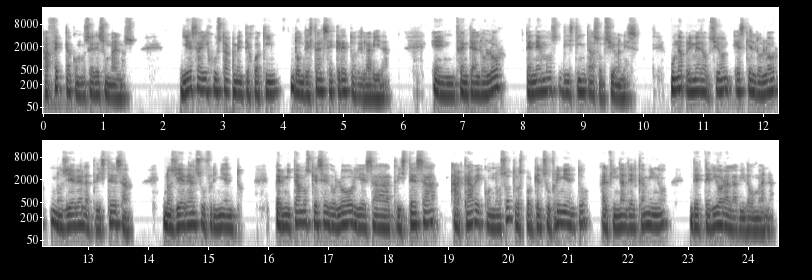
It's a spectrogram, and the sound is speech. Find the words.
afecta como seres humanos. Y es ahí justamente, Joaquín, donde está el secreto de la vida. En frente al dolor tenemos distintas opciones. Una primera opción es que el dolor nos lleve a la tristeza, nos lleve al sufrimiento. Permitamos que ese dolor y esa tristeza acabe con nosotros, porque el sufrimiento, al final del camino, deteriora la vida humana.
